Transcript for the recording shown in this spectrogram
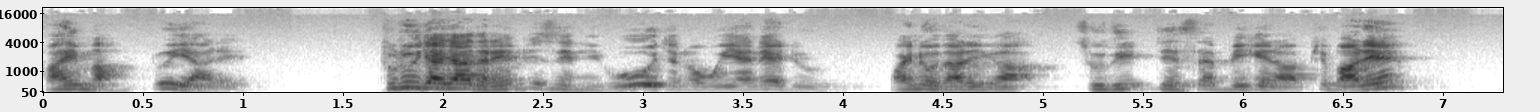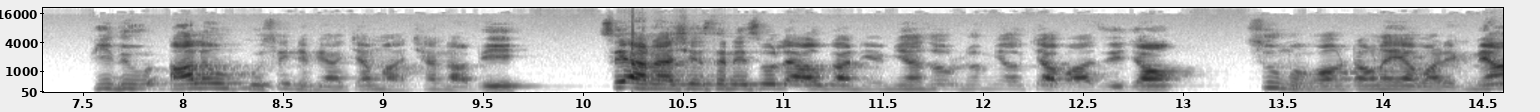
ဘိုင်းမှာတွေ့ရတဲ့ ထူးထူးခြားခြားသတင်းဖြစ်စဉ်တွေကိုကျွန်တော်ဝေယံနဲ့အတူဝိုင်းတော်သားတွေကစူးစီးတင်ဆက်ပေးခဲ့တာဖြစ်ပါတယ်ပြည်သူအားလုံးကိုစိတ်နှပြချမ်းသာချမ်းသာပြီးစစ်အာဏာရှင်စနစ်ဆိုးလက်အောက်ကနေအများဆုံးလွတ်မြောက်ကြပါစေကြောင်းဆုမွန်ကောင်းတောင်းလိုက်ရပါတယ်ခင်ဗျာ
